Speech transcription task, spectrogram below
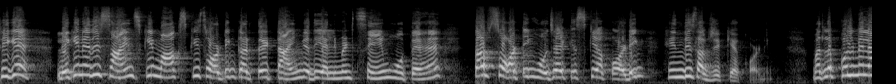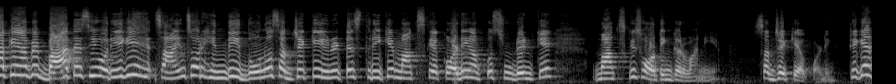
ठीक है? लेकिन यदि साइंस की मार्क्स की सॉर्टिंग करते टाइम यदि एलिमेंट सेम होते हैं, तब सॉर्टिंग हो जाए किसके अकॉर्डिंग हिंदी सब्जेक्ट के अकॉर्डिंग मतलब कुल मिला के यहाँ पे बात ऐसी हो रही है कि साइंस और हिंदी दोनों सब्जेक्ट के यूनिट टेस्ट थ्री के मार्क्स के अकॉर्डिंग आपको स्टूडेंट के मार्क्स की सॉर्टिंग करवानी है। सब्जेक्ट के अकॉर्डिंग ठीक है?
